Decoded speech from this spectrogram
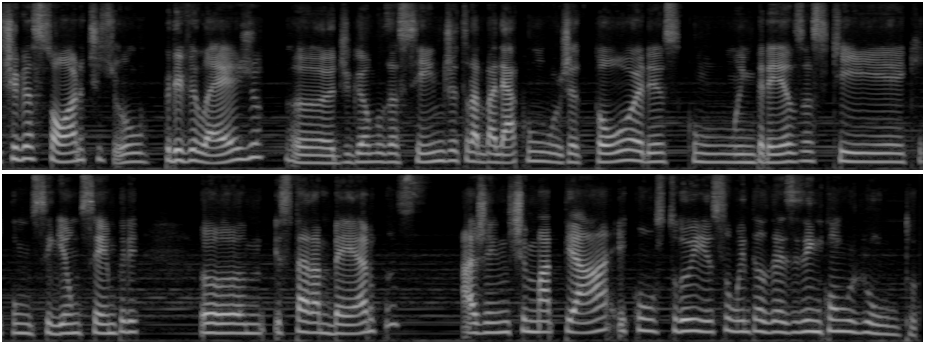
tive a sorte, o privilégio, uh, digamos assim, de trabalhar com gestores, com empresas que, que conseguiam sempre uh, estar abertas a gente mapear e construir isso muitas vezes em conjunto.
